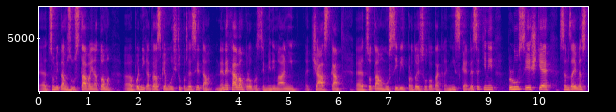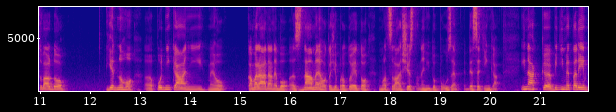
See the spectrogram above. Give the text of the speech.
eh, co mi tam zůstávají na tom eh, podnikatelském účtu, protože si je tam nenechávám, pro prostě minimální částka, co tam musí být, protože jsou to tak nízké desetiny, plus ještě jsem zainvestoval do jednoho podnikání mého kamaráda nebo známého, takže proto je to 0,6 a není to pouze desetinka. Jinak vidíme tady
